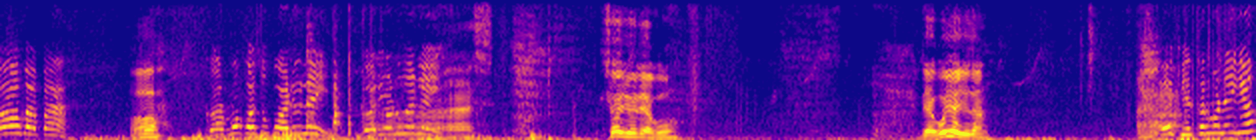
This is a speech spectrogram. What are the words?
ઓ બાપા. હા ઘરમાં કશું પડ્યું નહીં. કર્યોનું એ નહીં. શું જોઈ લેગો લેગો જોઈ તાન? એ ખેતરમાં નહીં ગયો?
